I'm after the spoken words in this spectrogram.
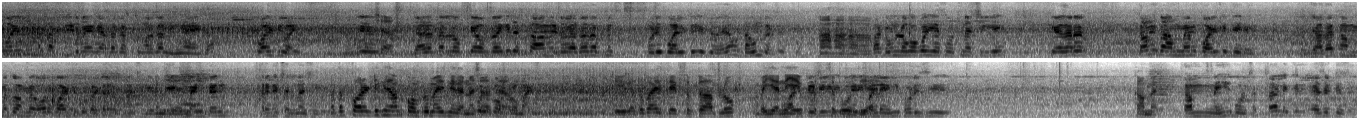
कोई भी मतलब फीडबैक ऐसा कस्टमर का नहीं आएगा क्वालिटी वाइज अच्छा। ज़्यादातर लोग क्या होता है कि जब काम हिट हो जाता है तो अपनी थोड़ी क्वालिटी जो है वो डाउन कर देते हैं। हाँ हाँ हाँ। बट उन लोगों को ये सोचना चाहिए कि अगर कम काम में हम क्वालिटी दे रहे हैं तो ज़्यादा काम में तो हमें और क्वालिटी को बेटर रखना हाँ चाहिए हाँ एक मेंटेन करके चलना चाहिए। मतलब क्वालिटी के साथ कॉम्प्रोमाइज़ नहीं करना चाहिए कॉम्प्रोमाइज़ ठीक है तो गाइज़ देख सकते हो आप लोग भैया ने ये खुद से बोल दिया। भले ही थोड़ी सी कम है। कम नहीं बोल सकता लेकिन एज इट इज़ है।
